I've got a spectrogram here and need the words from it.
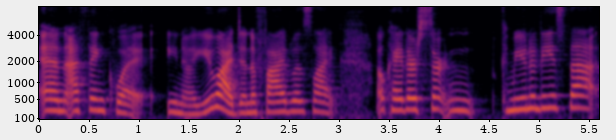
And I think what you know you identified was like, okay, there's certain communities that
